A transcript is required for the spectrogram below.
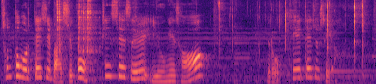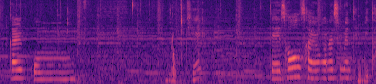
손톱으로 떼지 마시고 핀셋을 이용해서 이렇게 떼주세요. 깔끔 이렇게 떼서 사용을 하시면 됩니다.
